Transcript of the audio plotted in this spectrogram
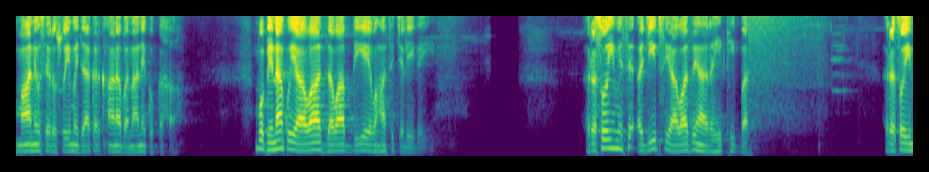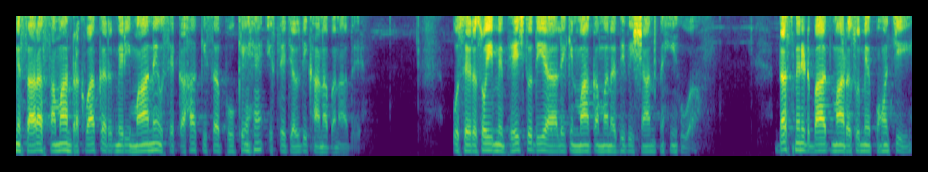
माँ ने उसे रसोई में जाकर खाना बनाने को कहा। वो बिना कोई आवाज़ जवाब दिए वहाँ से चली गई। रसोई में से अजीब सी आवाज़ें आ रही थी बस। रसोई में सारा सामान रखवा कर मेरी माँ ने उसे कहा कि सब भूखे हैं, इसलिए जल्दी खाना बना दे। उसे रसोई में भेज तो दिया, लेकिन माँ का मन अभी भी शांत नहीं हुआ। दस मिनट बाद माँ रसोई में पहुँची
